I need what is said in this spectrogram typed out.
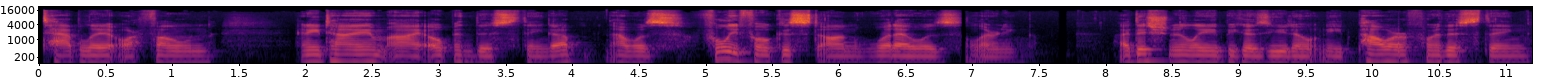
tablet or phone. Anytime I opened this thing up, I was fully focused on what I was learning. Additionally, because you don't need power for this thing,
